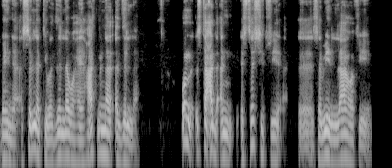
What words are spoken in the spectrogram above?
بين السلة والذلة وهيهات من الذلة. واستعد أن يستشهد في سبيل الله وفي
